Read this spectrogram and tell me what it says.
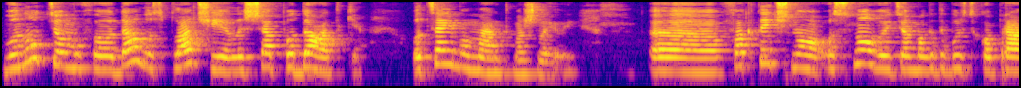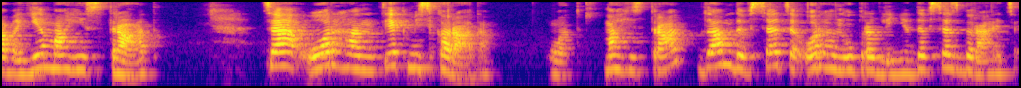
Воно цьому феодалу сплачує лише податки. Оцей момент можливий. Е, Фактично, основою цього магдебурзького права є магістрат, це орган, як міська рада. От, магістрат, там, де все це орган управління, де все збирається.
